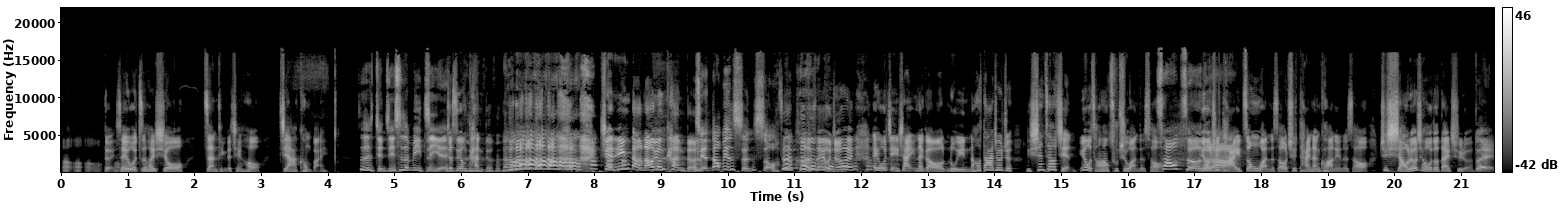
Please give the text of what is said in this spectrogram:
嗯嗯嗯，对，所以我只会修暂停的前后加空白，这是剪辑师的秘技耶，就是用看的。剪音档，然后用看的，剪到变神手，真的。所以我就会，哎、欸，我剪一下那个录音，然后大家就会觉得你现在要剪，因为我常常出去玩的时候，超扯，因为我去台中玩的时候，去台南跨年的时候，去小琉球我都带去了。对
